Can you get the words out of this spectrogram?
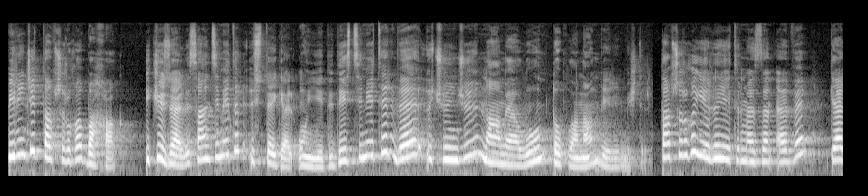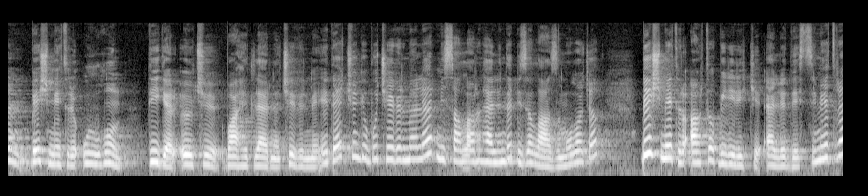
Birinci tapşırığa baxaq. 250 sm üstəgəl 17 desimetr və üçüncü naməlum toplanan verilmişdir. Tapşırığı yerinə yetirməzdən əvvəl gəlin 5 metrə uyğun digər ölçü vahidlərinə çevirmə edək. Çünki bu çevirmələr misalların həllində bizə lazım olacaq. 5 metr artıq bilirik ki, 50 desimetrə,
